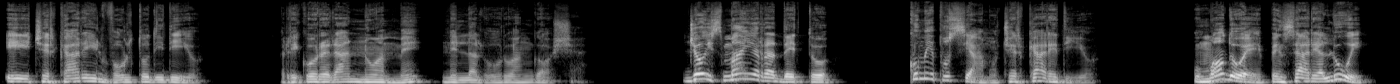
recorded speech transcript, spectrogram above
e cercare il volto di Dio. Ricorreranno a me nella loro angoscia. Joyce Meyer ha detto, come possiamo cercare Dio? Un modo è pensare a Lui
